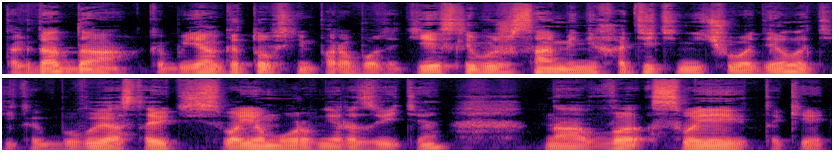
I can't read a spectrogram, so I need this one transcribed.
тогда да, как бы я готов с ним поработать. Если вы же сами не хотите ничего делать, и как бы вы остаетесь в своем уровне развития, развития, на, в своей таки,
